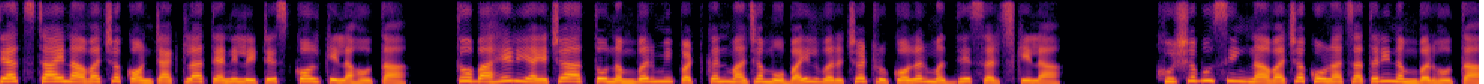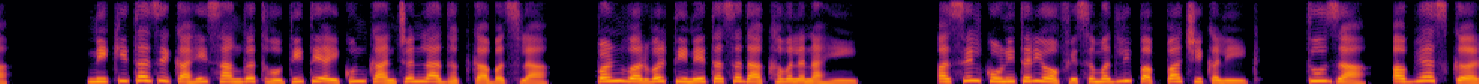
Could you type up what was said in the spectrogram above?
त्यात स्टाय नावाच्या कॉन्टॅक्टला त्याने लेटेस्ट कॉल केला होता. तो बाहेर यायच्या आत तो नंबर मी पटकन माझ्या मोबाईलवरच्या ट्रुकॉलरमध्ये सर्च केला. खुशबू सिंग नावाच्या कोणाचा तरी नंबर होता. निकिता जे काही सांगत होती ते ऐकून कांचनला धक्का बसला. पण वरवर तिने तसं दाखवलं नाही. असेल कोणीतरी ऑफिसमधली पप्पाची कलीग. तू जा अभ्यास कर.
